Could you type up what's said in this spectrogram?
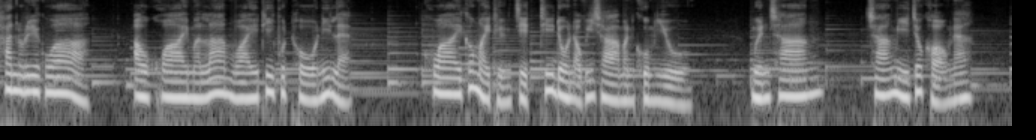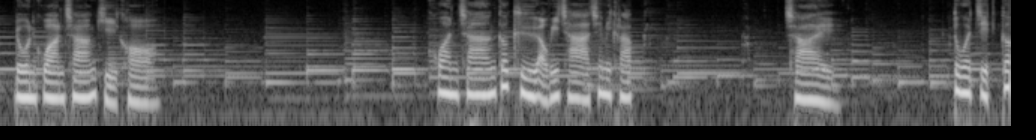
ท่านเรียกว่า เอาควายมาล่ามไว้ที่พุทโธนี่แหละ ควายก็หมายถึงจิตที่โดนอวิชชามันคุมอยู่ เหมือนช้าง ช้างมีเจ้าของนะ โดนควานช้างขี่คอ ควานช้างก็คืออวิชชาใช่ไหมครับ ใช่ ตัวจิตก็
